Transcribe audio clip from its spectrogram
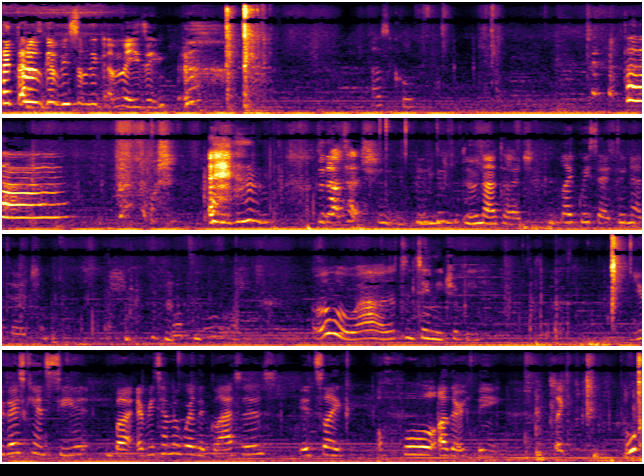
I thought it was gonna be something amazing. That was cool. Ta-da! Do not touch. do not touch. Like we said, do not touch. Oh wow, that's insanely trippy. You guys can't see it, but every time I wear the glasses, it's like a whole other thing. Like, oop.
